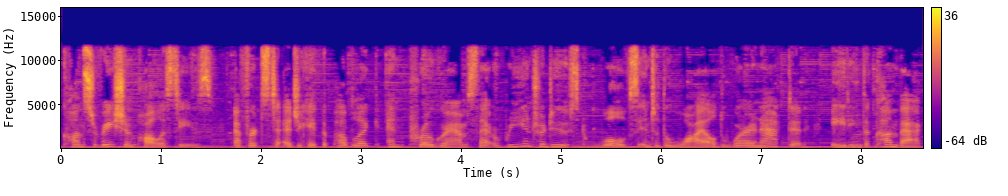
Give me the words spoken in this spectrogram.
Conservation policies, efforts to educate the public, and programs that reintroduced wolves into the wild were enacted, aiding the comeback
